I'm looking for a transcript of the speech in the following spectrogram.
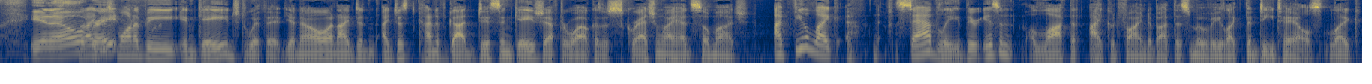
right? You know, but right? I just want to be engaged with it, you know. And I didn't. I just kind of got disengaged after a while because I was scratching my head so much. I feel like, sadly, there isn't a lot that I could find about this movie, like the details. Like,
